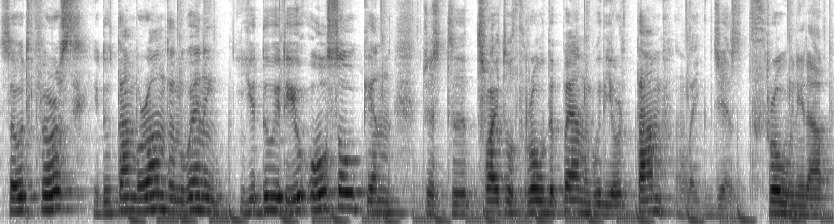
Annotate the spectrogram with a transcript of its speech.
So at first you do thumb around and when you do it you also can just uh, try to throw the pen with your thumb, like just throwing it up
